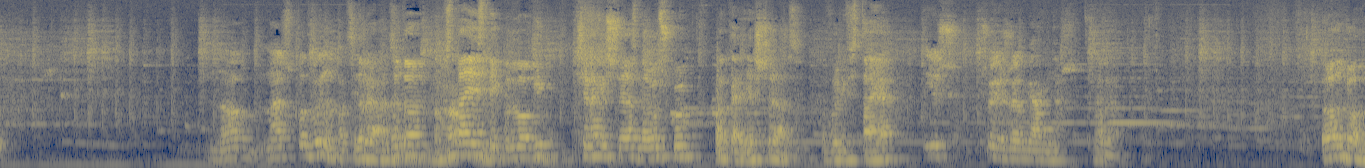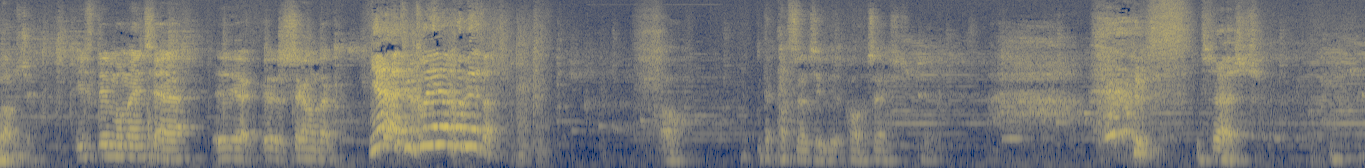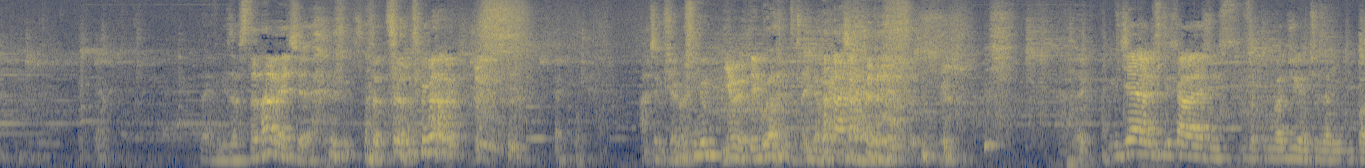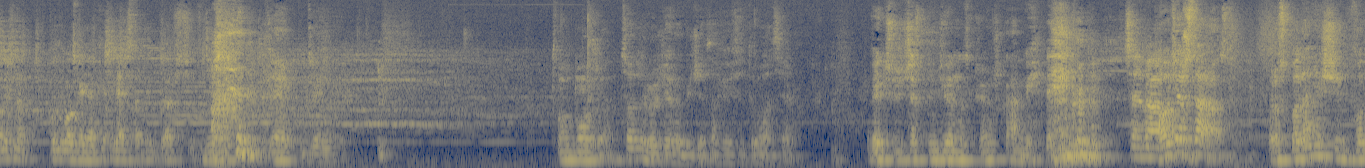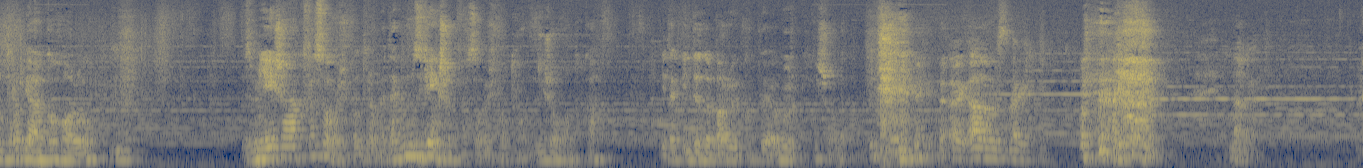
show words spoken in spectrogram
No, masz podwójną porcję. Dobra, no to wstaję z tej podłogi, siadam jeszcze raz na łóżku. Okej, jeszcze raz. Powoli wstaję. Już czujesz, że ogarniasz. Dobra. Rozglądam się. I w tym momencie, y, jak y, Sharon tak Nie, tylko jedna kobieta! O. I tak patrzę na ciebie, o, cześć. Cześć. Pewnie zastanawia cię, co, co tu mamy. A czym się różnił? Nie wiem, tej była tutaj. Tak, Widziałem, że dychałeś, więc zaprowadziłem cię zanim ty powiesz na podłogę jak reszta tych gości. Dzięki, dzięki, dzięki. O Boże, co wy ludzie robicie w takich sytuacjach? Większość czas spędziłem nad książkami. Trzeba... Chociaż zaraz, rozkładanie się w wątrobie alkoholu zmniejsza kwasowość wątroby. Tak bym zwiększył kwasowość wątroby i żołądka. I tak idę do baru i kupuję ogórki kiszone. A, o, stary. Dobra.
